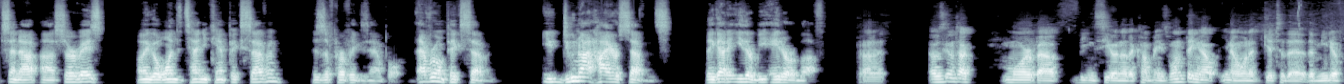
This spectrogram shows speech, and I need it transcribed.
send out uh, surveys. When we go one to ten, you can't pick seven. This is a perfect example. Everyone picks seven. You do not hire sevens. They got to either be eight or above. Got it. I was going to talk more about being CEO in other companies. One thing I you know want to get to the the meat of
